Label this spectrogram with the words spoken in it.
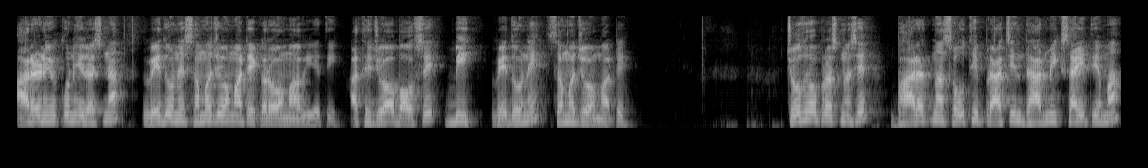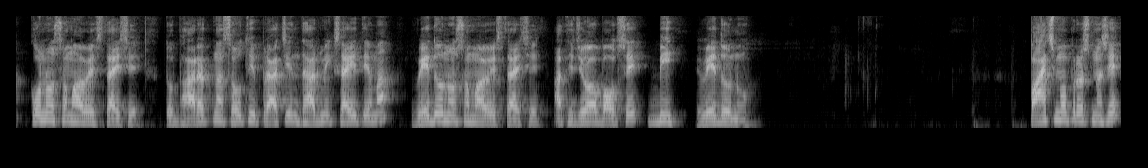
આરણ્યકોની રચના વેદોને સમજવા માટે કરવામાં આવી હતી. આથી જવાબ આવશે બી, વેદોને સમજવા માટે. ચોથો પ્રશ્ન છે, ભારતના સૌથી પ્રાચીન ધાર્મિક સાહિત્યમાં કોનો સમાવેશ થાય છે? તો ભારતના સૌથી પ્રાચીન ધાર્મિક સાહિત્યમાં વેદોનો સમાવેશ થાય છે. આથી જવાબ આવશે બી, વેદોનો. પાંચમો પ્રશ્ન છે,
